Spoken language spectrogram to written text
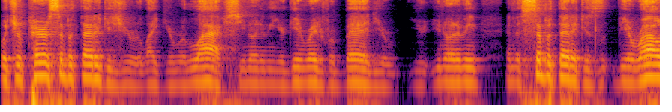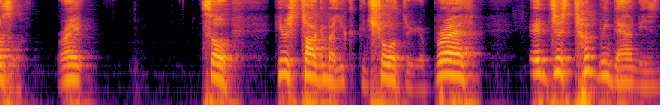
but your parasympathetic is your like you're relaxed. You know what I mean? You're getting ready for bed. You're you, you know what I mean? And the sympathetic is the arousal, right? So he was talking about you could control it through your breath. It just took me down these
